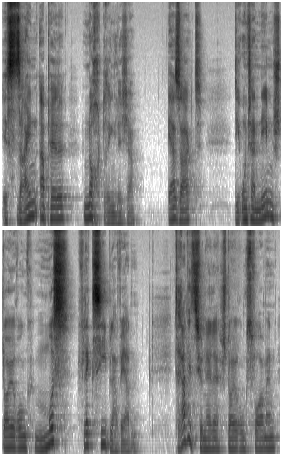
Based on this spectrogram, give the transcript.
ist sein Appell noch dringlicher. Er sagt, die Unternehmenssteuerung muss flexibler werden. Traditionelle Steuerungsformen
